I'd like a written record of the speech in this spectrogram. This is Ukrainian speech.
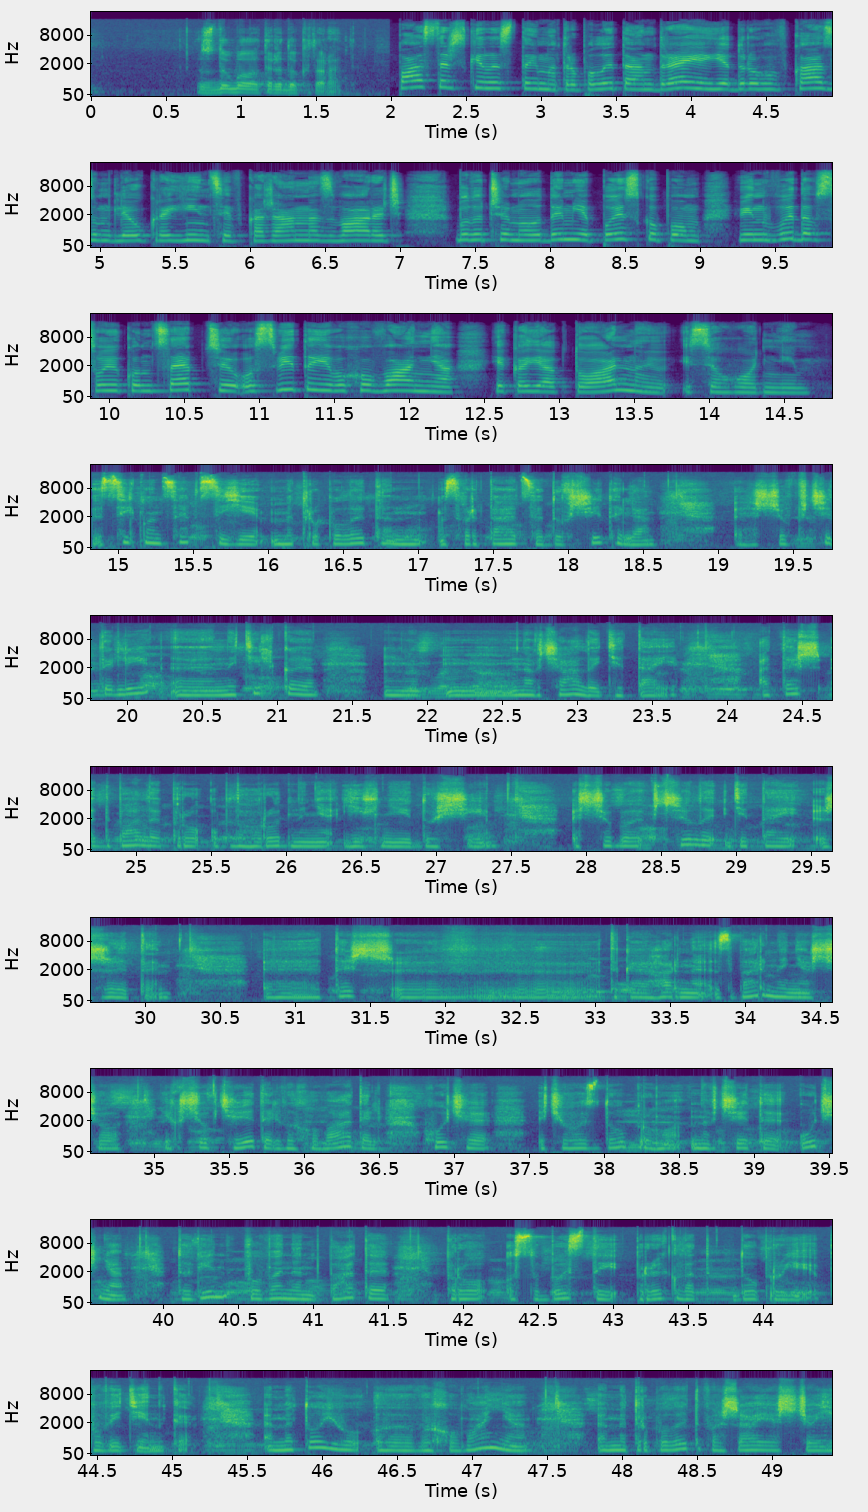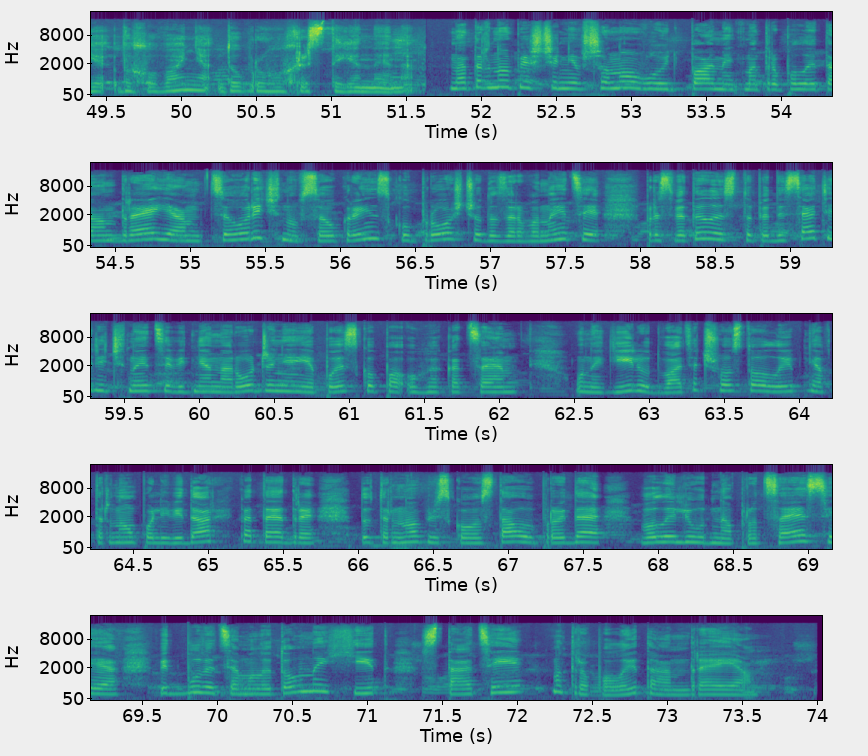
здобула три докторати. Пастирські листи митрополита Андрея є дороговказом для українців, каже Анна Зварич. Будучи молодим єпископом, він видав свою концепцію освіти і виховання, яка є актуальною і сьогодні. Цій концепції митрополит звертається до вчителя, е, щоб вчителі е, не тільки навчали дітей, а теж дбали про облагороднення їхньої душі, щоб вчили дітей жити. Е, Теж е, таке гарне звернення, що якщо вчитель, вихователь хоче чогось доброго навчити учня, то він повинен дбати про особистий приклад доброї поведінки. Метою е, виховання митрополит вважає, що є виховання доброго християнина. На Тернопільщині вшановують пам'ять митрополита Андрея. Цьогорічну всеукраїнську прощу до Зарваниці присвятили 150-й річниці від дня народження єпископа УГКЦ. У неділю, 26 липня, в Тернополі від архікатедри до Тернопільського ставу пройде велелюдна процесія. Відбудеться молитовний хід стації митрополита Андрея.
